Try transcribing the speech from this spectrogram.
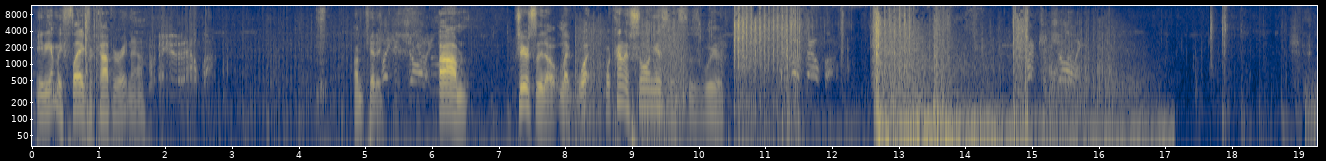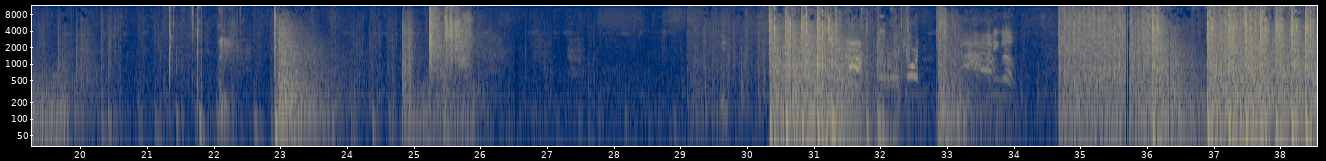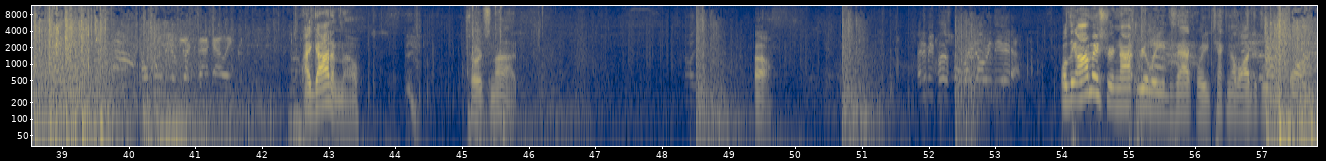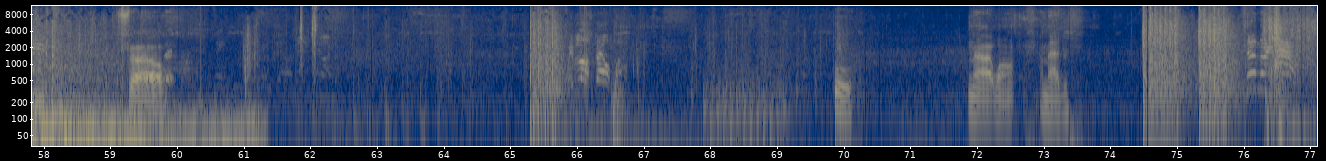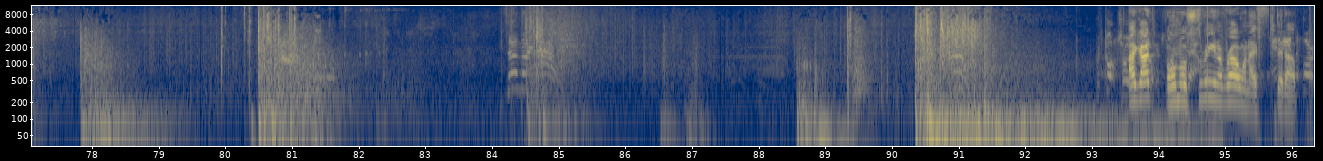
You get me flagged for copyright now. You're needed at Alpha. I'm kidding. Um, seriously though, like what what kind of song is this? This is weird. Lost Alpha. Captured Charlie. Secure. Running low. Hold all the objectives. Back alley. I got him though. So it's not. Oh. Enemy personal radar in the air. Well, the Amish are not really exactly technologically informed. So. We've lost Alpha. Ooh. No, it won't. Imagine. Thermite out! Thermite out! We've got two I got almost three in a row when I f***ed it up. down.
